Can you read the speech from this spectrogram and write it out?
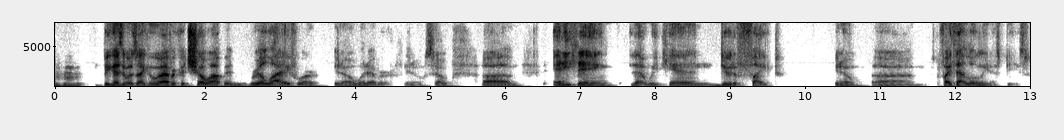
mm-hmm. because it was like whoever could show up in real life or you know whatever you know so um, anything that we can do to fight you know um, fight that loneliness piece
